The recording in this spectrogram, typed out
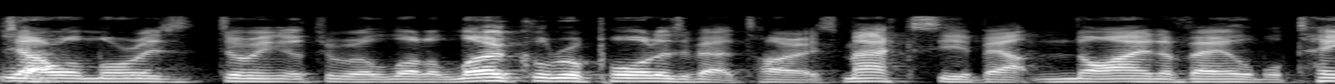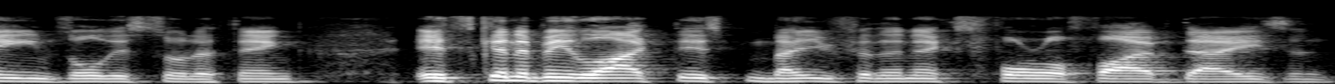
Daryl yeah. Is doing it through a lot of local reporters about Tyrese Maxey, about nine available teams, all this sort of thing. It's going to be like this maybe for the next four or five days, and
